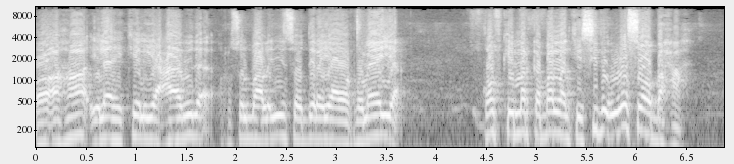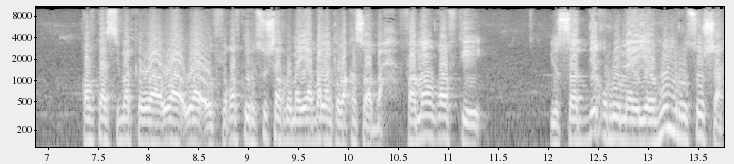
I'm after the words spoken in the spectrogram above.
Oo ahaa ilaahay keliya caabuda rasul baa laidiin soo dirayaayo rumeeya. Qofkii marka ballankii sidii uga soo baxa qofkaasi marka waa waa waa ofi qofkii rususha rumeeya ballanka waa ka soo baxa. Faman qofkii yusadiq rumeeya hum rususha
